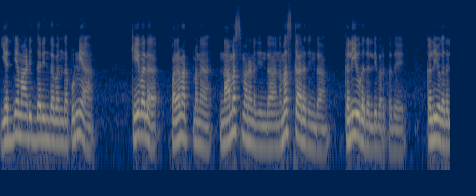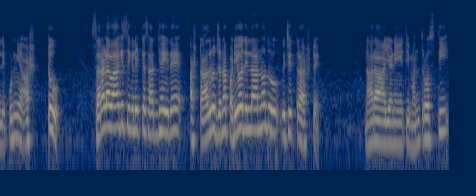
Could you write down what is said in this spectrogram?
ಯಜ್ಞ ಮಾಡಿದ್ದರಿಂದ ಬಂದ ಪುಣ್ಯ. ಕೇವಲ ಪರಮಾತ್ಮನ ನಾಮಸ್ಮರಣದಿಂದ, ನಮಸ್ಕಾರದಿಂದ ಕಲಿಯುಗದಲ್ಲಿ ಬರ್ತದೆ ಕಲಿಯುಗದಲ್ಲಿ ಪುಣ್ಯ ಅಷ್ಟು ಸರಳವಾಗಿ ಸಿಗಲಿಕ್ಕೆ ಸಾಧ್ಯ ಇದೆ. ಅಷ್ಟಾದರೂ ಜನ ಪಡೆಯೋದಿಲ್ಲ ಅನ್ನೋದು ವಿಚಿತ್ರ ಅಷ್ಟೇ. ನಾರಾಯಣೇತಿ ಮಂತ್ರೋಸ್ತಿ,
